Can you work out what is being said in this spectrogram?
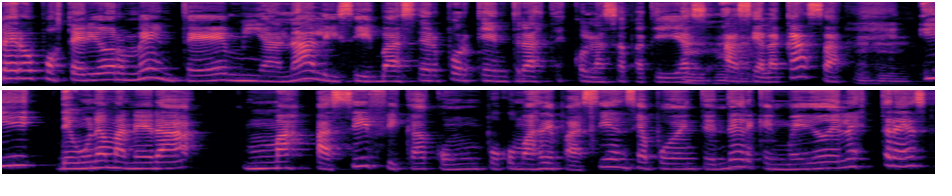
pero posteriormente mi análisis va a ser por qué entraste con las zapatillas hacia la casa. Y de una manera más pacífica, con un poco más de paciencia, puedo entender que en medio del estrés,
